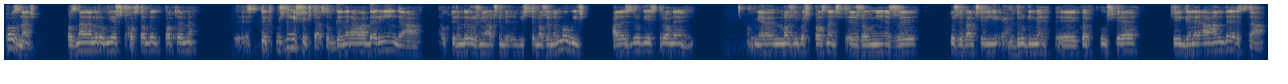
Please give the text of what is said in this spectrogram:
poznać. Poznałem również osoby potem y, z tych późniejszych czasów, generała Berlinga, o którym różnie oczywiście możemy mówić, ale z drugiej strony miałem możliwość poznać żołnierzy, którzy walczyli w drugim y, korpusie, czyli generała Andersa, Y,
